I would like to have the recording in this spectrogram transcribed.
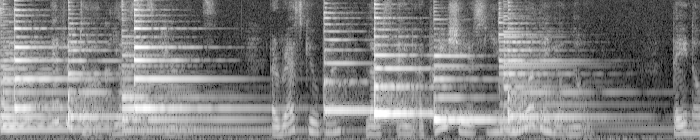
Every dog loves his parents. A rescue one loves and appreciates you more than you know. They know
